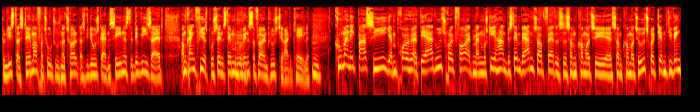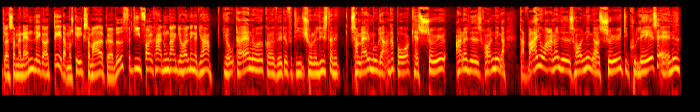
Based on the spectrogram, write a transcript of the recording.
journalister stemmer fra 2012, altså vi husker er den seneste, det viser, at omkring 80 procent stemmer mm. på venstrefløjen plus de radikale. Mm. Kunne man ikke bare sige, jamen prøv at høre, det er et udtryk for, at man måske har en bestemt verdensopfattelse, som kommer til, som kommer til udtryk gennem de vinkler, som man anlægger, og det er der måske ikke så meget at gøre ved, fordi folk har nogle gange de holdninger, de har. Jo, der er noget at gøre ved det, fordi journalisterne, som alle mulige andre borgere, kan søge anderledes holdninger. Der var jo anderledes holdninger at søge, de kunne læse andet,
